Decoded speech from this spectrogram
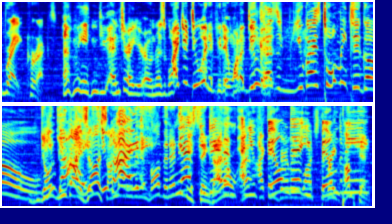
right. Correct. I mean, you enter at your own risk. Why'd you do it if you didn't want to do Because it? Because you guys told me to go. Don't you guys, guys, us? you I'm not even involved in any Yes, of these you things. did, I don't. and- and I, you I filmed barely it, you the Great filmed me. Pumpkin.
